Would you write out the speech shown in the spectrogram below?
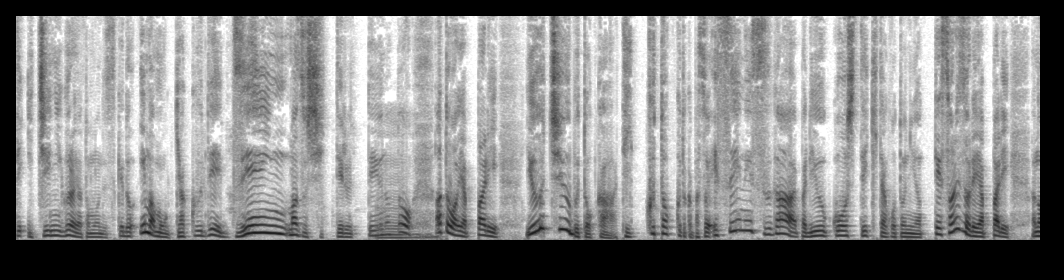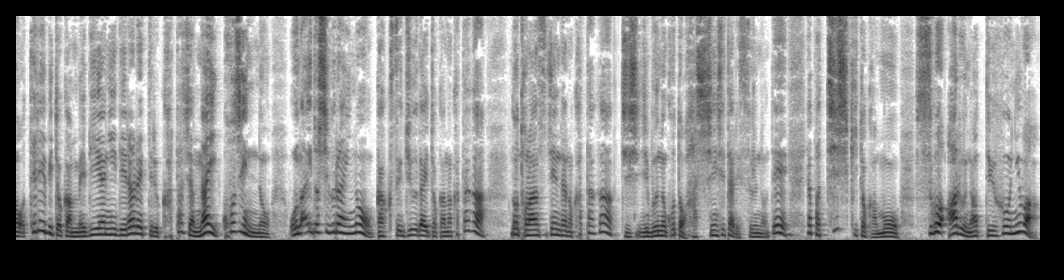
て12ぐらいだと思うんですけど今もう逆で全員まず知ってるっていうのと、あとはやっぱり YouTube とか TikTok とかそう SNS がやっぱ流行してきたことによってそれぞれやっぱりあのテレビとかメディアに出られてる方じゃない個人の同い年ぐらいの学生10代とかの方がのトランスジェンダーの方が自自分のことを発信してたりするのでやっぱ知識とかもすごいあるなっていうふうには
